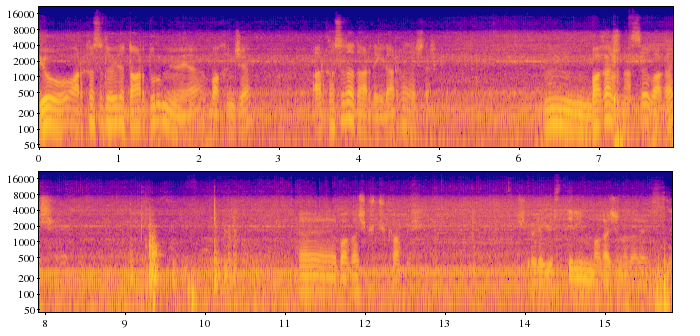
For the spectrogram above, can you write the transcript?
Yo arkası da öyle dar durmuyor ya bakınca. Arkası da dar değil arkadaşlar. Hmm, bagaj nasıl bagaj? He, bagaj küçük hafif. Şöyle göstereyim bagajını da ben size.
